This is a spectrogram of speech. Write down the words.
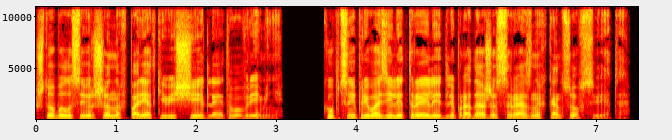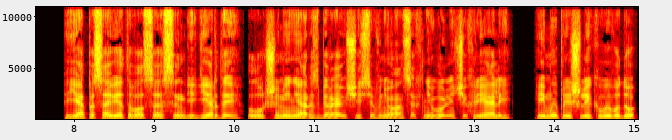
что было совершенно в порядке вещей для этого времени. Купцы привозили трели для продажи с разных концов света. Я посоветовался с Ингигердой, лучше меня разбирающейся в нюансах невольничьих реалий, и мы пришли к выводу,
